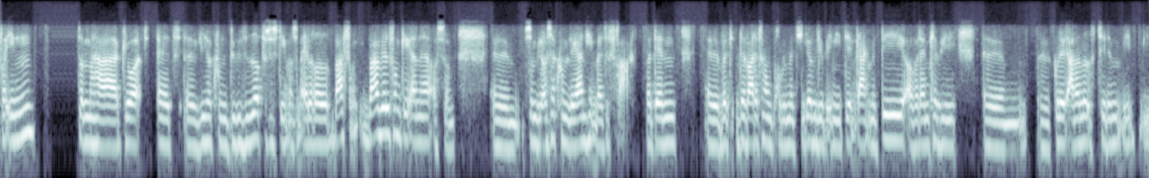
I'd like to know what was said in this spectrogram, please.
for inden som har gjort, at øh, vi har kunnet bygge videre på systemer, som allerede var, var velfungerende, og som, øh, som vi også har kunnet lære en hel masse fra. Hvordan, øh, hvad, hvad var det for nogle problematikker, vi løb ind i dengang med det, og hvordan kan vi øh, øh, gå lidt anderledes til dem i, i,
